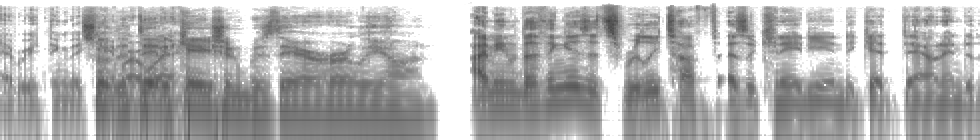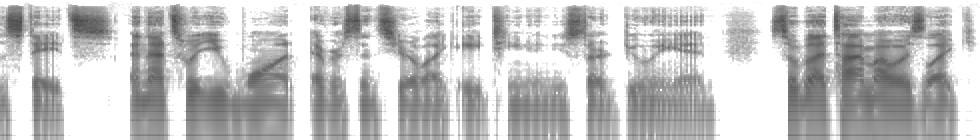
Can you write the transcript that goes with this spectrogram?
everything that So came the our way. dedication was there early on. I mean, the thing is, it's really tough as a Canadian to get down into the States. And that's what you want ever since you're like 18 and you start doing it. So by the time I was like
